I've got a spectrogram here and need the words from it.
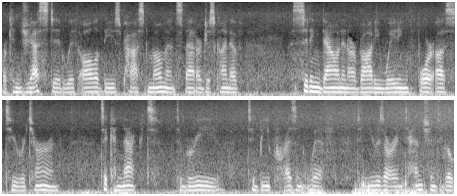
or congested with all of these past moments that are just kind of sitting down in our body waiting for us to return, to connect, to breathe, to be present with, to use our intention to go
